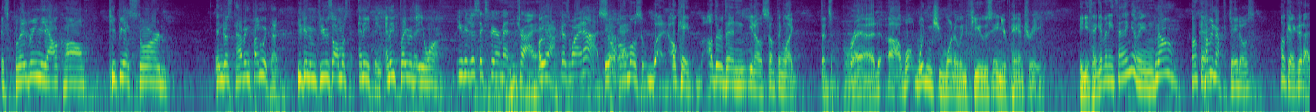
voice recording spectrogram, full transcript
It's flavoring the alcohol, keeping it stored, and just having fun with it. You can infuse almost anything, any flavor that you want. you can just experiment and try. it. Oh, yeah. Because why not? So Okay. almost, what, okay, other than, you know, something like that's bread, uh, what wouldn't you want to infuse in your pantry? Can you think of anything? I mean, No. Okay. Probably not potatoes. Okay, good, i-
